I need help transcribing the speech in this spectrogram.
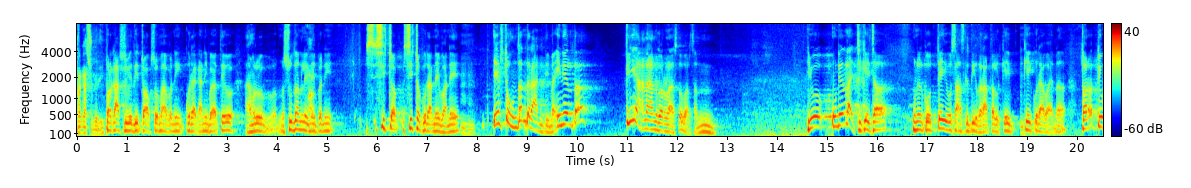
प्रकाश सुवेदी। प्रकाश सुवेदी टक सोमा पनि कुराकानी भयो। त्यो हाम्रो सुदनले नै पनि शिष्ट शिष्ट कुरा नै भने। यस्तो हुन्छ नि त राजनीतिमा। यिनीहरू त ती हानाहान गरौँला जस्तो गर्छन्। यो उनीहरूलाई ठिकै छ। उनीहरूको त्यही हो सांस्कृतिक धरातल। केही केही कुरा भएन। तर त्यो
